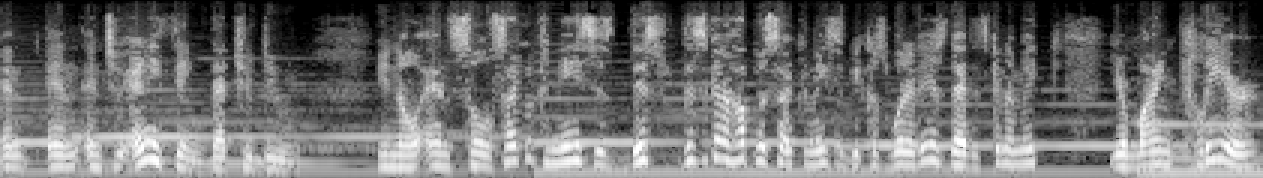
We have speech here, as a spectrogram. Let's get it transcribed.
and and into anything that you do. You know, and so psychokinesis, this this is gonna help you with psychokinesis because what it is that it's gonna make your mind clear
